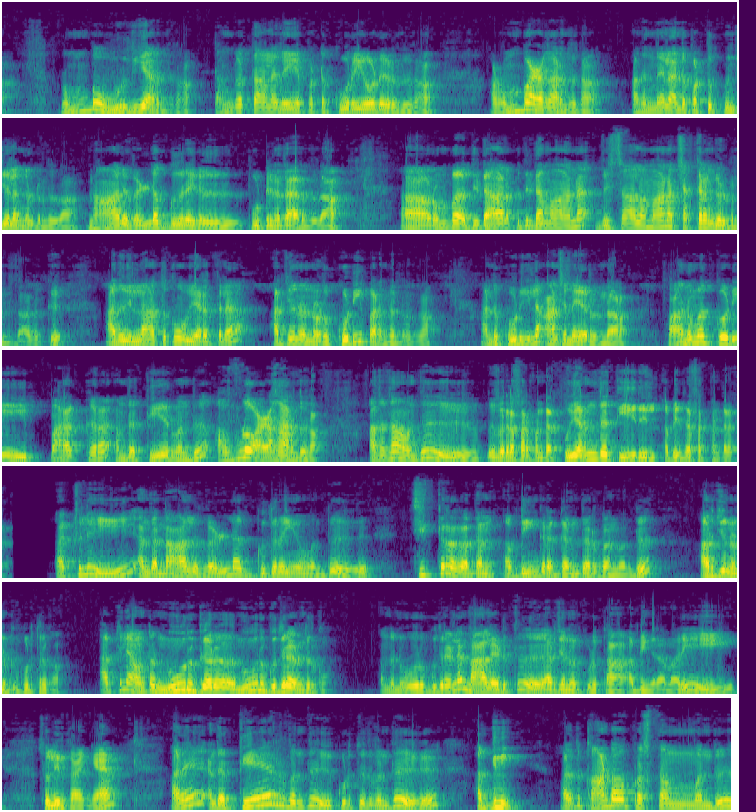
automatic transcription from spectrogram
ரொம்ப உறுதியாக இருந்துதான் தங்கத்தால் வேயப்பட்ட கூரையோடு இருந்துதான் ரொம்ப அழகாக இருந்துதான் அதன் மேலே அந்த பட்டு குஞ்சலங்கள் இருந்துதான் நாலு வெள்ளை குதிரைகள் பூட்டினதாக இருந்துதான் ரொம்ப திடார திடமான விசாலமான சக்கரங்கள் இருந்துதான் அதுக்கு. அது எல்லாத்துக்கும் உயரத்தில் அர்ஜுனனோட கொடி பறந்துட்டு இருந்தான் அந்த கொடியில் ஆஞ்சநேயர் இருந்தாராம். இப்போ அனுமத் கொடி பறக்கிற அந்த தேர் வந்து அவ்வளோ அழகாக இருந்ததுதான் அதை தான் வந்து இவர் ரெஃபர் பண்ணுறார் உயர்ந்த தேரில் அப்படின்னு ரெஃபர் பண்ணுறார் ஆக்சுவலி அந்த நாலு வெள்ளை குதிரையும் வந்து சித்திரரதன் அப்படிங்கிற கந்தர்வன் வந்து அர்ஜுனனுக்கு கொடுத்துருக்கான். ஆக்சுவலி அவன்கிட்ட நூறு கரு நூறு குதிரை இருந்திருக்கும். அந்த நூறு குதிரையில் நாலு எடுத்து அர்ஜுனனுக்கு கொடுத்தான் அப்படிங்கிற மாதிரி சொல்லியிருக்காங்க. அதே அந்த தேர் வந்து கொடுத்தது வந்து அக்னி. அதாவது காண்டவ பிரஸ்தம் வந்து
